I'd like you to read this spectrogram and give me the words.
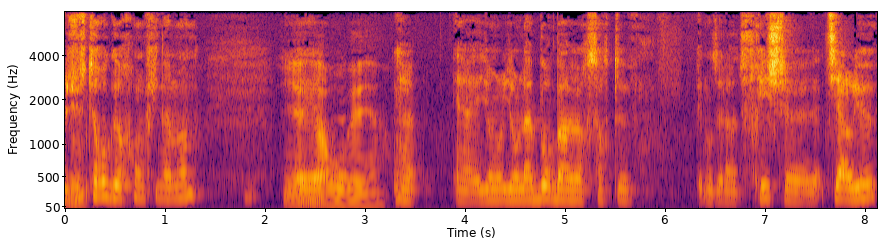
juste Rougeron finalement. ya Et, bar euh, Roubaix ya Ja, ja, yon yon labour ba ur sorte dans la friche euh, tiers lieu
